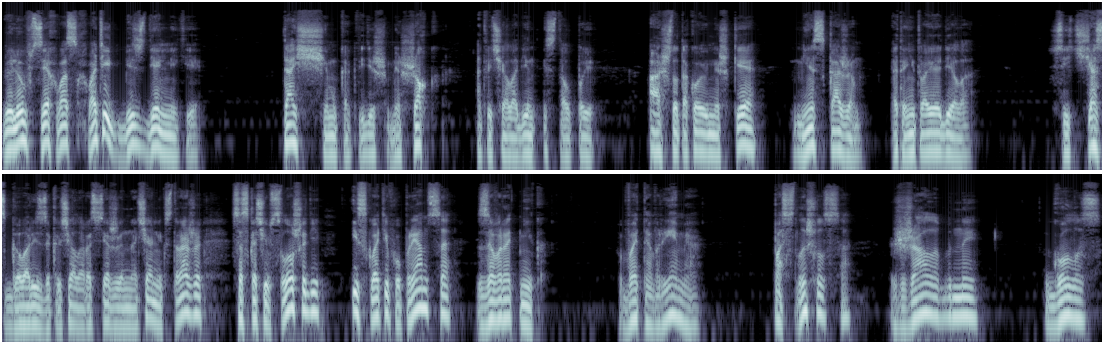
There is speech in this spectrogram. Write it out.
Велю всех вас схватить, бездельники!» «Тащим, как видишь, мешок», — отвечал один из толпы. «А что такое в мешке, не скажем. Это не твое дело». «Сейчас, говори!» — закричал рассерженный начальник стражи, соскочив с лошади и схватив упрямца за воротник. В это время послышался жалобный голос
